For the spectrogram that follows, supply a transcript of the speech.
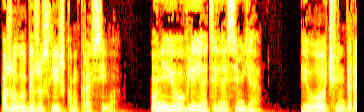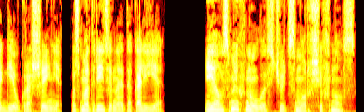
Пожалуй, даже слишком красиво. У нее влиятельная семья. И очень дорогие украшения. Посмотрите на это колье. Я усмехнулась, чуть сморщив нос.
